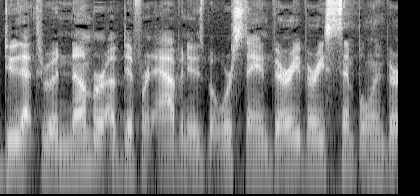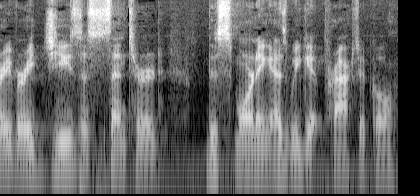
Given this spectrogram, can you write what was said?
do that through a number of different avenues, but we're staying very, very simple and very, very Jesus centered this morning as we get practical.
